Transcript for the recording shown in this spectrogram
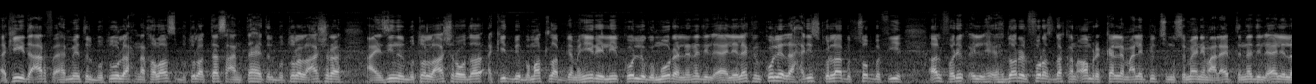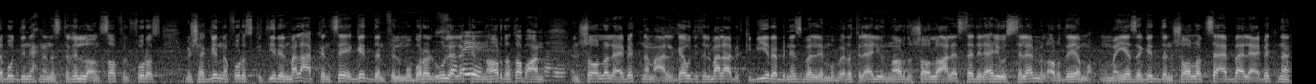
أكيد عارفه أهمية البطولة. إحنا خلاص البطوله التاسعة انتهت البطولة العشره عايزين البطولة العشره وده أكيد بيبقى مطلب جماهيري لكل جمهور النادي الأهلي. لكن كل الأحاديث كلها بتصب في الفريق. إهدار الفرص ده كان أمر اتكلم عليه بيتسو موسيماني مع لعيبة النادي الأهلي. لابد إن إحنا نستغل انصاف الفرص مش هتجيلنا فرص كتير. الملعب كان سيء جدا في المباراة الأولى صحيح. لكن النهارده طبعا صحيح. إن شاء الله لعبتنا مع جودة الملعب الكبيرة بالنسبة لمباريات الأهلي. والنهاردة إن شاء الله على استاد الأهلي والسلام. الأرضية مميزة جدا. إن شاء الله تساعد بقى لعبتنا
